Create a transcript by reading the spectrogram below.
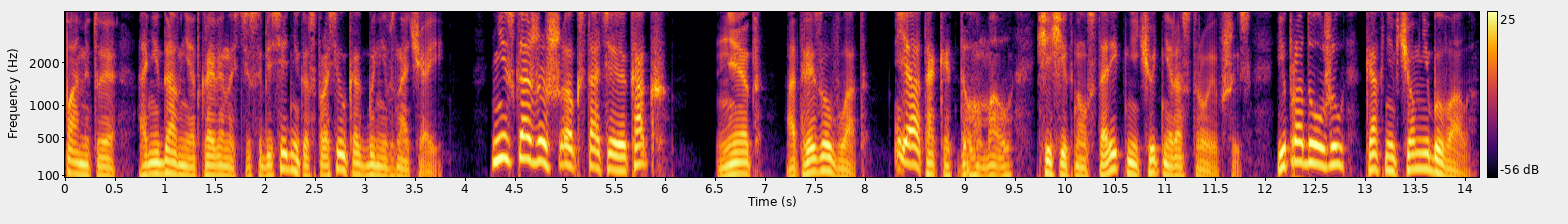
памятуя о недавней откровенности собеседника, спросил как бы невзначай. «Не скажешь, э, кстати, как?» «Нет», — отрезал Влад. «Я так и думал», — хихикнул старик, ничуть не расстроившись, и продолжил, как ни в чем не бывало.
